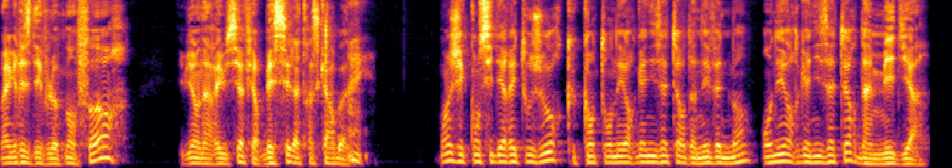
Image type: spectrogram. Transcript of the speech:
malgré ce développement fort, eh bien, on a réussi à faire baisser la trace carbone. Ouais. Moi, j'ai considéré toujours que quand on est organisateur d'un événement, on est organisateur d'un média.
